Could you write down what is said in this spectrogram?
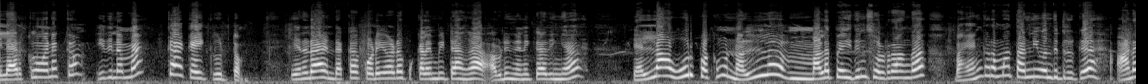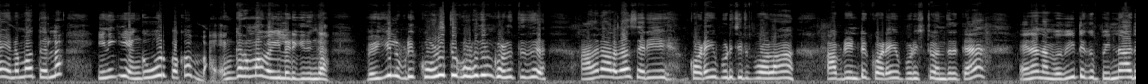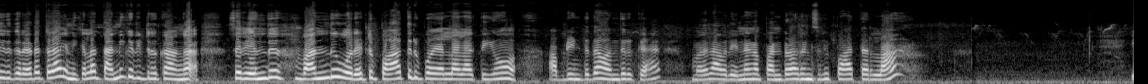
எல்லாருக்கும் வணக்கம். இது நம்ம காக்கை கூட்டம். என்னடா இந்த அக்கா கொடையோட கிளம்பிட்டாங்க அப்படின்னு நினைக்காதீங்க. எல்லா ஊர் பக்கமும் நல்ல மழை பெய்யுதுன்னு சொல்கிறாங்க பயங்கரமாக தண்ணி வந்துட்டுருக்கு. ஆனால் என்னமோ தெரில இன்றைக்கி எங்கள் ஊர் பக்கம் பயங்கரமாக வெயில் அடிக்குதுங்க. வெயில் இப்படி கொளுத்து கொழுதுன்னு கொளுத்துது. அதனால தான் சரி கொடையை பிடிச்சிட்டு போகலாம் அப்படின்ட்டு கொடையை பிடிச்சிட்டு வந்திருக்கேன். ஏன்னா நம்ம வீட்டுக்கு பின்னாடி இருக்கிற இடத்துல இன்றைக்கெல்லாம் தண்ணி கட்டிட்டு இருக்காங்க. சரி எந்த வந்து ஒரு எட்டு பார்த்துட்டு போயிடலாம் எல்லாத்தையும் அப்படின்ட்டு தான் வந்திருக்கேன். முதல்ல அவர் என்னென்ன பண்ணுறாருன்னு சொல்லி பார்த்துடலாம்.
